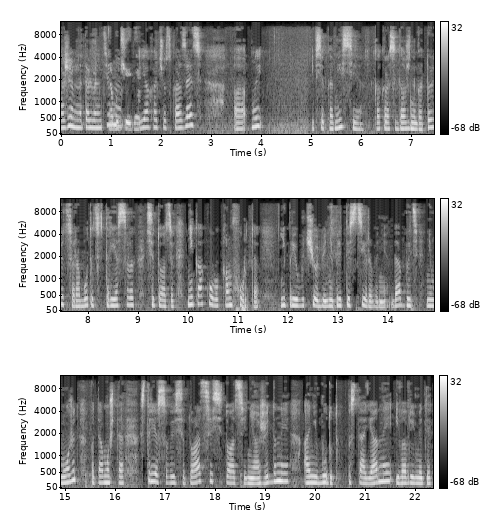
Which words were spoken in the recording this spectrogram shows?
Уважаемая Наталья Валентиновна, Обучение. я хочу сказать, а, мы и все комиссии как раз и должны готовиться работать в стрессовых ситуациях. Никакого комфорта ни при учебе, ни при тестировании да, быть не может, потому что стрессовые ситуации, ситуации неожиданные, они будут постоянные и во время этой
